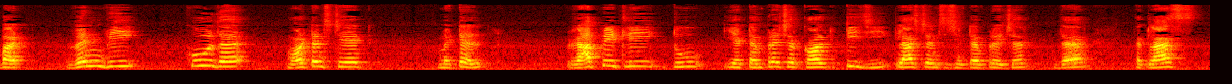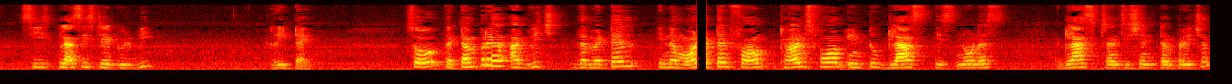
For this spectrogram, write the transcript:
but when we cool the molten state metal rapidly to a temperature called TG, glass transition temperature, there the glass C, glassy state will be retained. So the temperature at which the metal in a molten form transform into glass is known as glass transition temperature.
